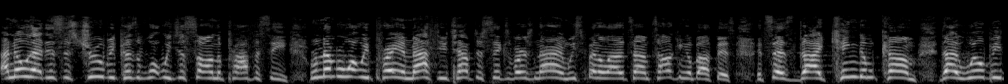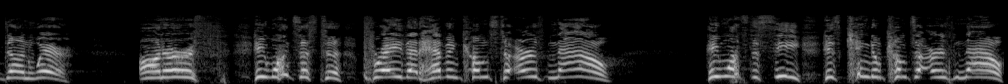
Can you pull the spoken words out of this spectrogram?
I know that this is true because of what we just saw in the prophecy. Remember what we pray in Matthew chapter 6 verse 9. We spent a lot of time talking about this. It says, thy kingdom come, thy will be done where? On earth. He wants us to pray that heaven comes to earth now. He wants to see his kingdom come to earth now.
